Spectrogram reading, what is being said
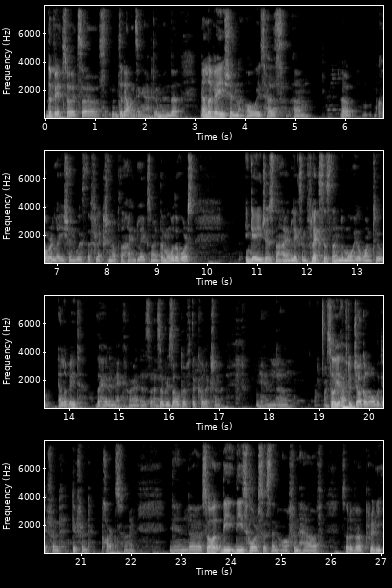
the bit. So it's a it's a balancing act, and then the elevation always has um, a correlation with the flexion of the hind legs. Right, the more the horse engages the hind legs and flexes them, the more he'll want to elevate the head and neck. Right, as, as a result of the collection, and um, so you have to juggle all the different different parts. Right, and uh, so the, these horses then often have sort of a pretty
